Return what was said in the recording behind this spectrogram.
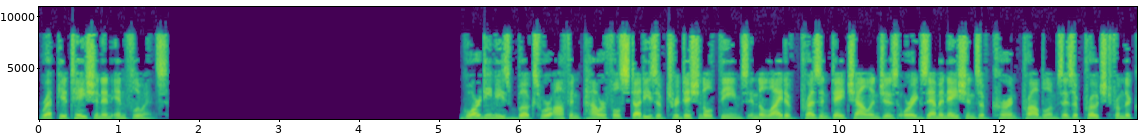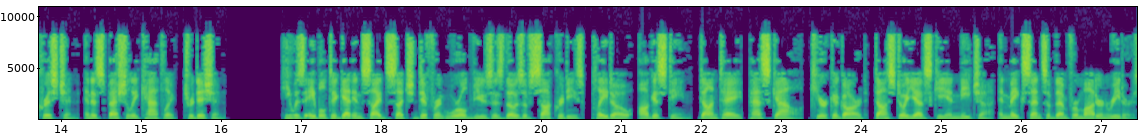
Reputation and influence Guardini's books were often powerful studies of traditional themes in the light of present-day challenges or examinations of current problems as approached from the Christian, and especially Catholic, tradition. He was able to get inside such different worldviews as those of Socrates, Plato, Augustine, Dante, Pascal, Kierkegaard, Dostoevsky and Nietzsche, and make sense of them for modern readers.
